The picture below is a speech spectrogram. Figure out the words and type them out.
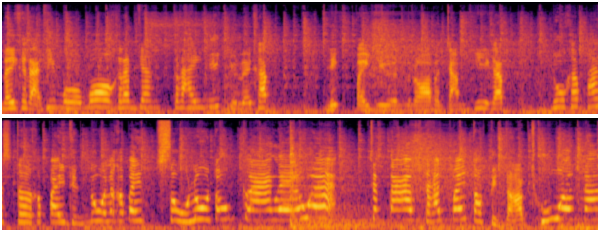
ในขณะที่โมโม่ครับยังไกลนิกอยู่เลยครับ นิกไปยืนรอประจำที่ครับ ดูครับพาสเตอร์เขาไปถึงนู่นแล้วเขาไปสู่ลู่ตรงกลางแล้วอะจะตามทันไหมต้องติดตามช่วงหน้า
